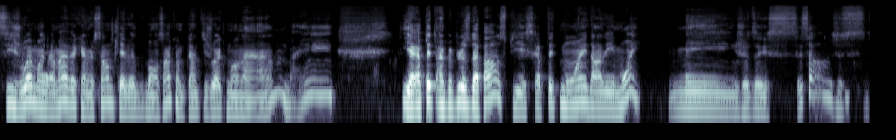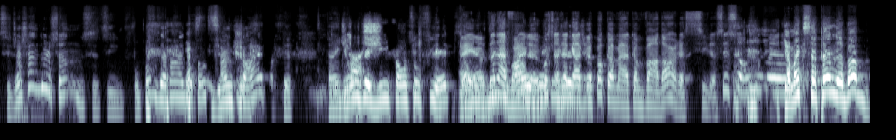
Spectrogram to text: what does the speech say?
S'il jouait vraiment avec un centre qui avait du bon sens, comme quand il jouait avec Monahan, ben, il y aurait peut-être un peu plus de passes, puis il serait peut-être moins dans les moins. Mais je veux dire, c'est ça. C'est Josh Anderson. Il ne faut pas vous attendre à des choses. Il gagne cher parce que c'est un gros allié, il fonce au filet. Hey, on donne affaire. Moi, je ne l'engagerais pas comme, comme vendeur. C'est ça. Comment il s'appelle, le Bob?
